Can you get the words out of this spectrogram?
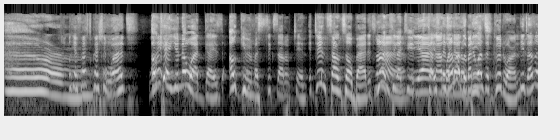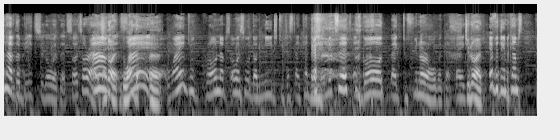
Um, Okay, first question. What? Okay, you know what, guys? I'll give him a six out of ten. It didn't sound so bad. It's not Yeah, a killer team, yeah, it's- it doesn't have the but it was a good one. He doesn't have the beats to go with it, so it's alright. you know the one why, that, uh, why do grown-ups always feel the need to just like kind of mix it and go like to funeral with it? Like Do you know what? everything becomes.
